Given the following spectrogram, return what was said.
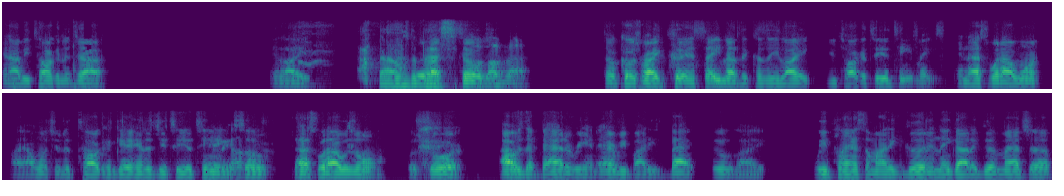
and I'd be talking to Josh. And like, That was the we're like- best. I love that. So Coach Wright couldn't say nothing because he like you talking to your teammates, and that's what I want. Like I want you to talk and get energy to your There you teammates. So that's what I was on for sure. I was the battery in everybody's back too. Like we playing somebody good and they got a good matchup.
